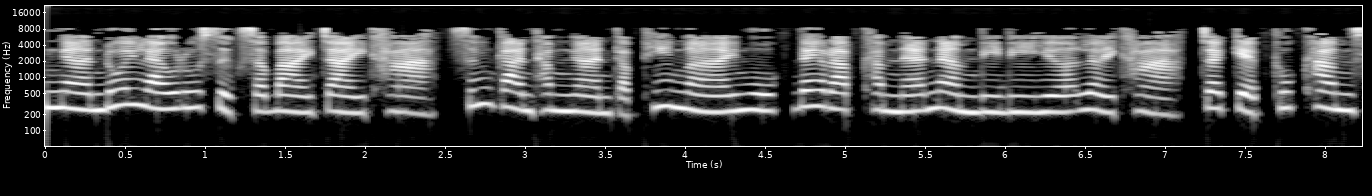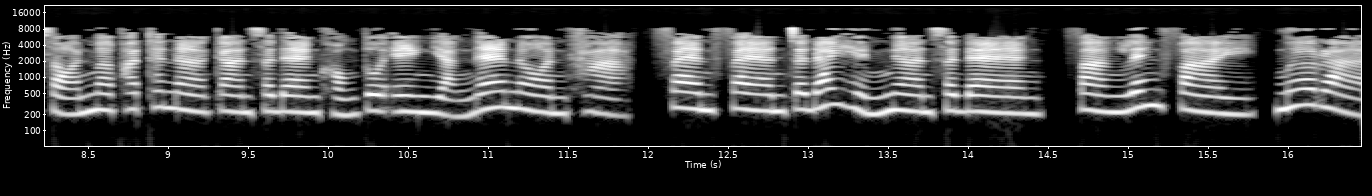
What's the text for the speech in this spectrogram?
ำงานด้วยแล้วรู้สึกสบายใจค่ะ ซึ่งการทำงานกับพี่ไม้มุกได้รับคำแนะนำดีๆ เยอะเลยค่ะ จะเก็บทุกคำสอนมาพัฒนาการแสดงของตัวเองอย่างแน่นอนค่ะ แฟนๆจะได้เห็นงานแสดง ฟังเล่นไฟ เมื่อไหร่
